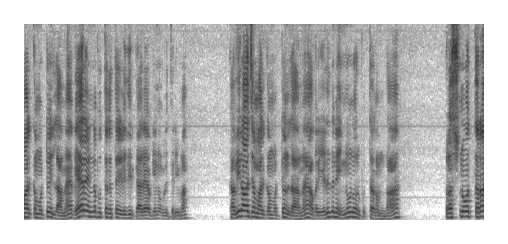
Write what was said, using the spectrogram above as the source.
மார்க்கம் மட்டும் இல்லாமல் வேற என்ன புத்தகத்தை எழுதியிருக்காரு அப்படின்னு உங்களுக்கு தெரியுமா? கவிராஜ மார்க்கம் மட்டும் இல்லாமல் அவர் எழுதின இன்னொன்று ஒரு புத்தகம் தான் பிரஷ்னோத்தரா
